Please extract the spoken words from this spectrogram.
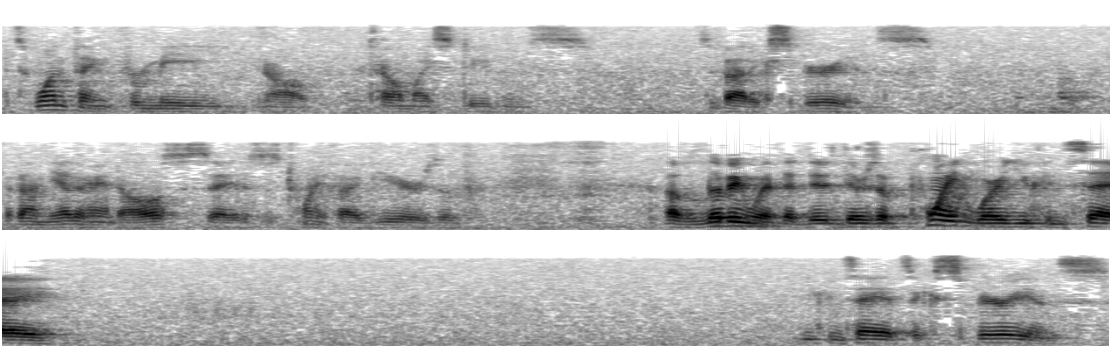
it's one thing for me, you know, I'll tell my students it's about experience. But on the other hand, I'll also say this is 25 years of, of living with it. There, there's a point where you can say, you can say it's experience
